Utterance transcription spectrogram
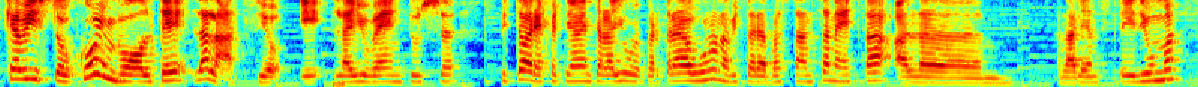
che ha visto coinvolte la Lazio e la Juventus. Vittoria effettivamente alla Juve per 3-1, una vittoria abbastanza netta al, all'Allianz Stadium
